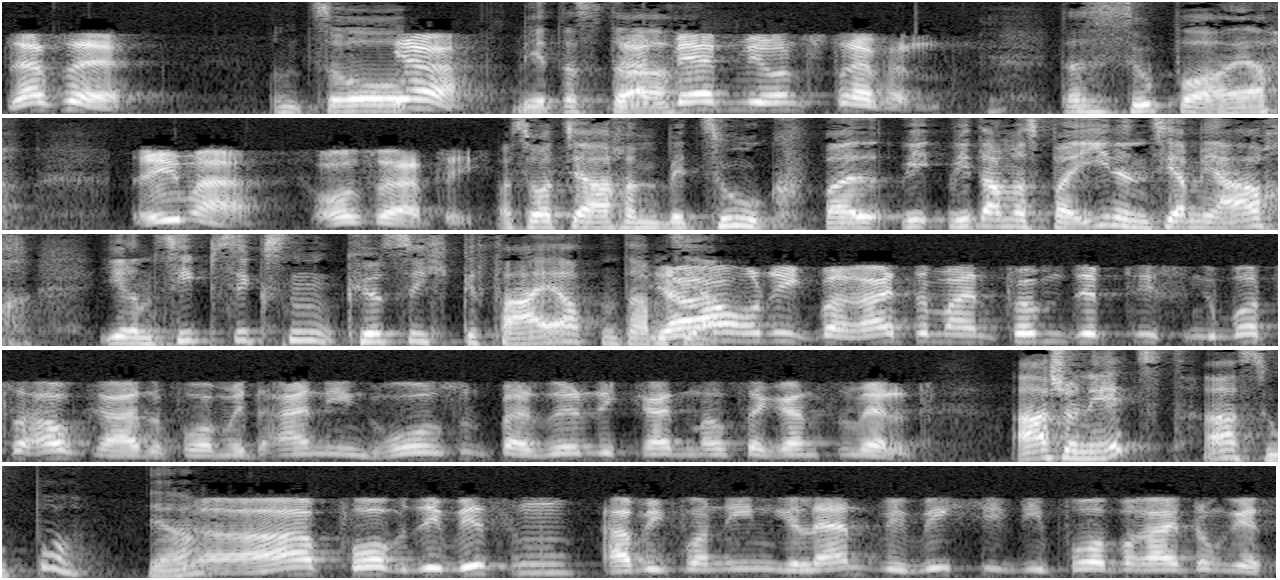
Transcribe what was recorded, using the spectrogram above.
Klasse. Und so ja, wird das da. Dann werden wir uns treffen. Das ist super, ja. Prima. Großartig. Also hat ja auch einen Bezug, weil wie, wie, damals bei Ihnen, Sie haben ja auch Ihren 70. kürzlich gefeiert und haben Ja, und ich bereite meinen 75. Geburtstag auch gerade vor mit einigen großen Persönlichkeiten aus der ganzen Welt. Ah, schon jetzt? Ah, super. Ja, ja vor, Sie wissen, habe ich von Ihnen gelernt, wie wichtig die Vorbereitung ist.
